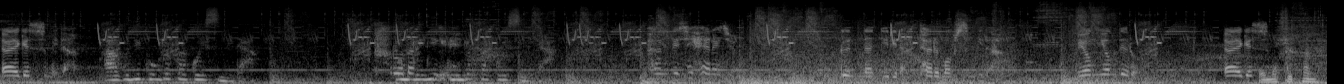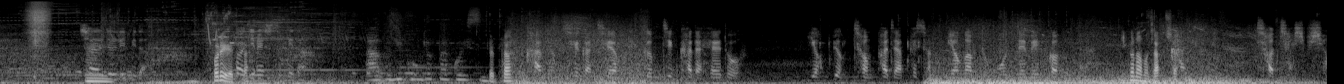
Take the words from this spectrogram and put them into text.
알겠습니다. 아군이 공격받고 있습니다. 프로답게 공격받고 있습니다. 반드시 해내죠. 끝난 일이라 다름없습니다. 명령대로 알겠습니다. 오목. 잘 음. 들립니다. 버리겠다 확인했습니다. 아군이 공격받고 있습니다. 됐다 감염체가 제 아무리 끔찍하다 해도 역병 전파자 앞에서 명함도 못 내밀 겁니다. 이건 한번 잡자 가능하면 처치하십시오.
